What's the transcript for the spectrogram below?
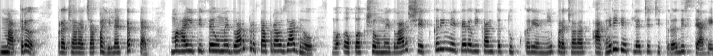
मात्र प्रचाराच्या पहिल्या टप्प्यात महायुतीचे उमेदवार प्रतापराव जाधव व अपक्ष उमेदवार शेतकरी नेते रविकांत तुपकर यांनी प्रचारात आघाडी घेतल्याचे चित्र दिसते आहे.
